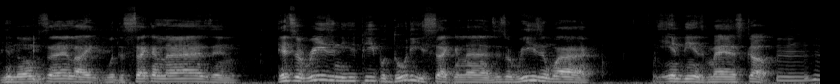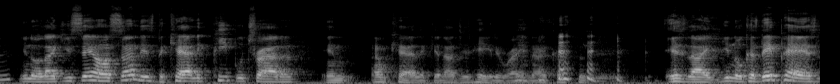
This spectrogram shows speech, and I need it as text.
You know what I'm saying? Like with the second lines, and it's a reason these people do these second lines. There's a reason why the Indians mask up. Mm-hmm. You know, like you say on Sundays, the Catholic people try to, and I'm Catholic and I just hate it right now. it's like you know, cause they passed.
